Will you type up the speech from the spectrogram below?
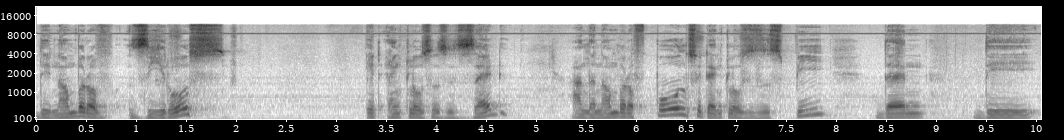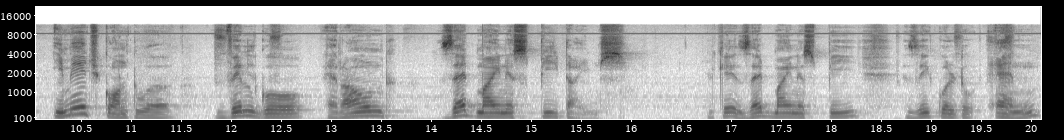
the number of zeros it encloses is z and the number of poles it encloses is p, then the image contour will go around z minus p times. Okay, z minus p is equal to n,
